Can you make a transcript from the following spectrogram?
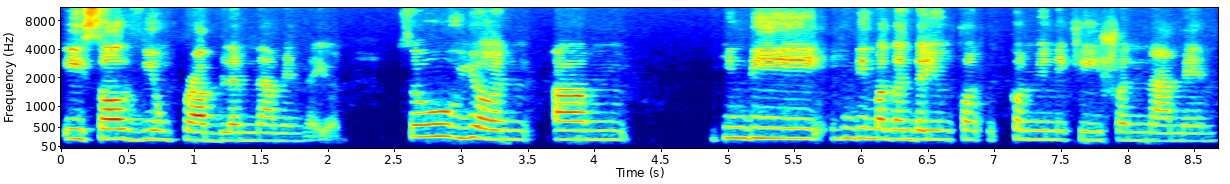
i-solve yung problem namin na yun. So, yun um hindi hindi maganda yung co- communication namin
